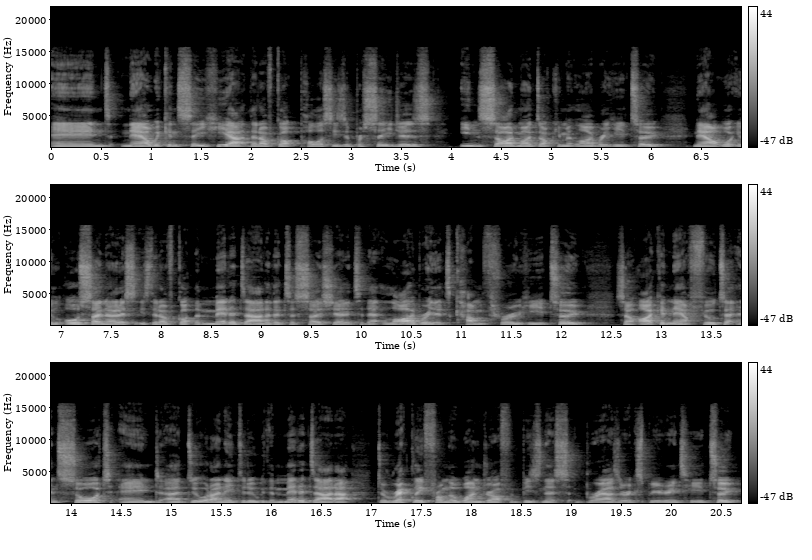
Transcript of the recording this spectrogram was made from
And now we can see here that I've got policies and procedures inside my document library here too. Now, what you'll also notice is that I've got the metadata that's associated to that library that's come through here too. So I can now filter and sort and uh, do what I need to do with the metadata directly from the OneDrive for Business browser experience here too.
